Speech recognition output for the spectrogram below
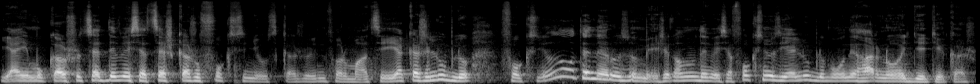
Я йому кажу, що це дивися, це ж кажу Fox News, кажу, інформація. Я каже, люблю Fox News. Ну, ти не розумієш. Я кажу, ну дивися, Fox News я люблю, бо вони гарно одіті, кажу.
